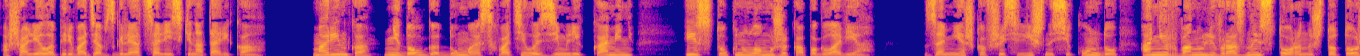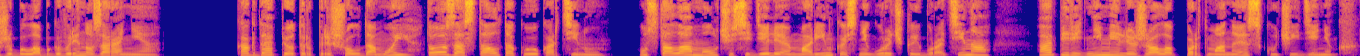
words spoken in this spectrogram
ошалело переводя взгляд с Олеськи на Тарика. Маринка, недолго думая, схватила с земли камень и стукнула мужика по голове. Замешкавшись лишь на секунду, они рванули в разные стороны, что тоже было обговорено заранее. Когда Петр пришел домой, то застал такую картину. У стола молча сидели Маринка, Снегурочка и Буратино, а перед ними лежало портмоне с кучей денег.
